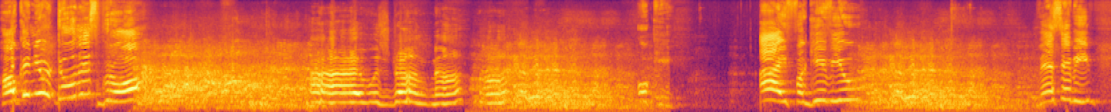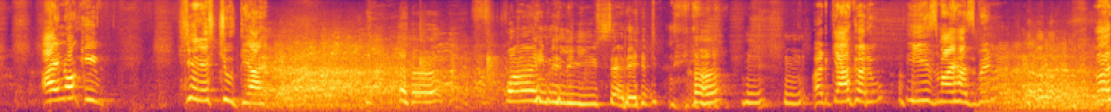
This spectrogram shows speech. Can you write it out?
How can you do this, bro? I was drunk ना Okay. I forgive you. वैसे भी आई नो कि शिरीष चूतिया है finally, you said it. और क्या करूँ? ही इज़ माई हस्बैंड और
